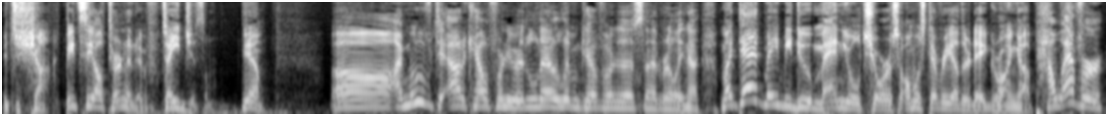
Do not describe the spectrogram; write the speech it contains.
It's a shot. Beats the alternative. It's ageism. Yeah. Uh, I moved out of California. I live in California. That's not really not. My dad made me do manual chores almost every other day growing up. However,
